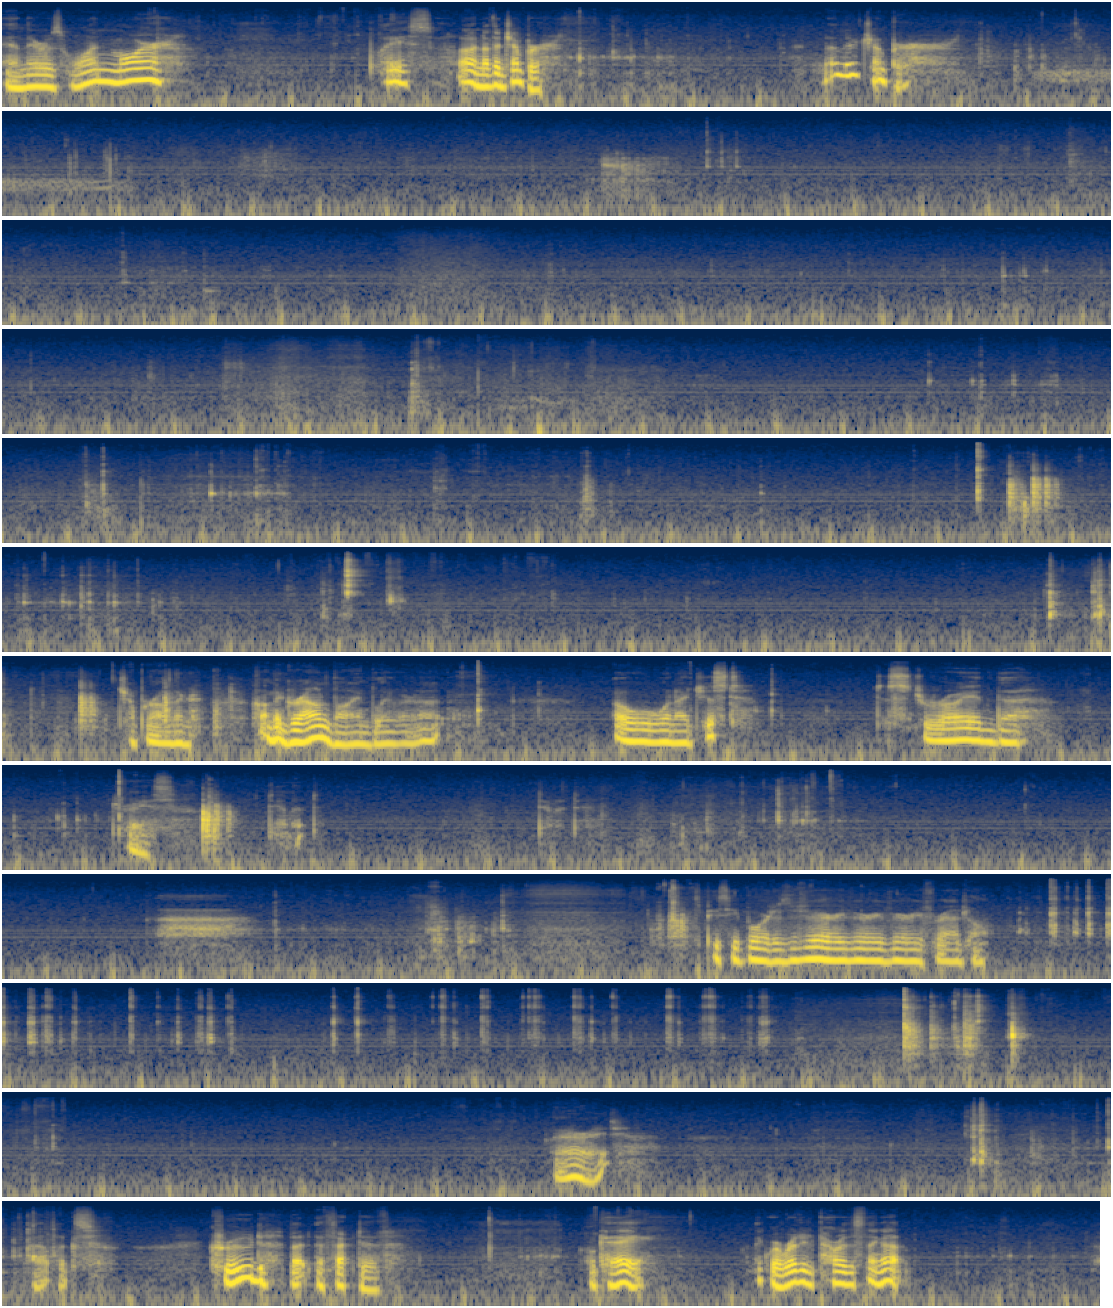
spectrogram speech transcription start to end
And there is one more place. Oh, another jumper. Another jumper. Jumper on the on the ground line, believe it or not. Oh, when I just destroyed the trace. Damn it. Damn it. Ah. This PC board is very, very, very fragile. All right. That looks crude but effective. Okay. I think we're ready to power this thing up.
